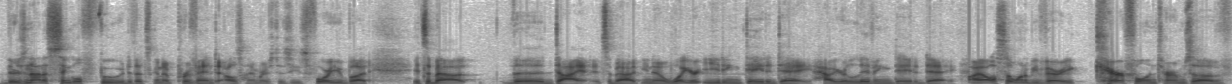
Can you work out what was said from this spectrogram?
There's not a single food that's going to prevent Alzheimer's disease for you, but it's about the diet. It's about, you know, what you're eating day to day, how you're living day to day. I also want to be very careful in terms of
